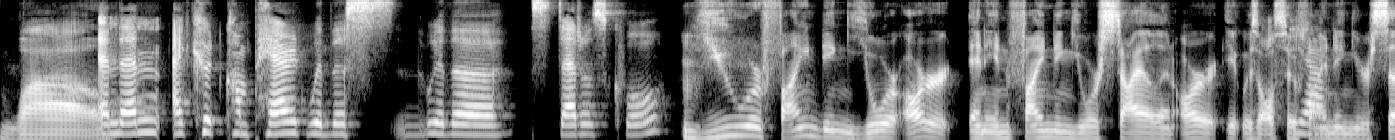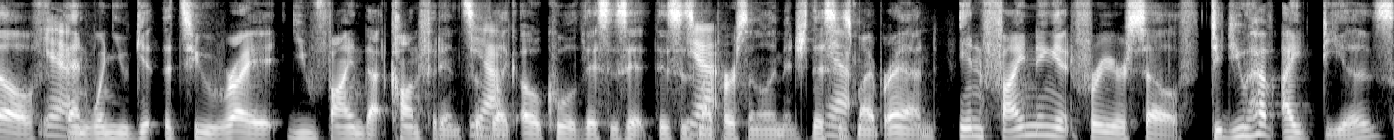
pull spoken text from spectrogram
wow. And then I could compare it with this with a status quo. Mm-hmm. you were finding your art and in finding your style and art it was also Yeah. finding yourself Yeah. and when you get the two right you find that confidence of Yeah. like oh cool this is it this is my personal image this Yeah. is my brand in finding it for yourself did you have ideas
